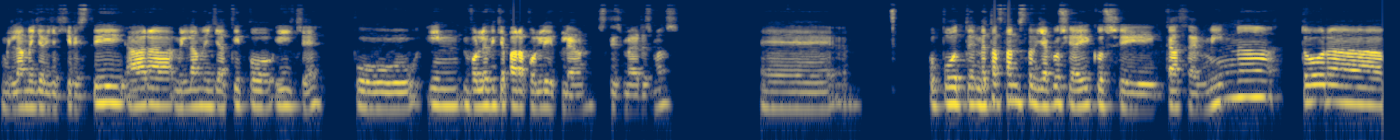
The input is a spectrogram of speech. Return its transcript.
Μιλάμε για διαχειριστή, άρα μιλάμε για τύπο οίκε, που είναι, βολεύει και πάρα πολύ πλέον στις μέρες μας. Ε, οπότε μετά φτάνει στα 220 κάθε μήνα. Τώρα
